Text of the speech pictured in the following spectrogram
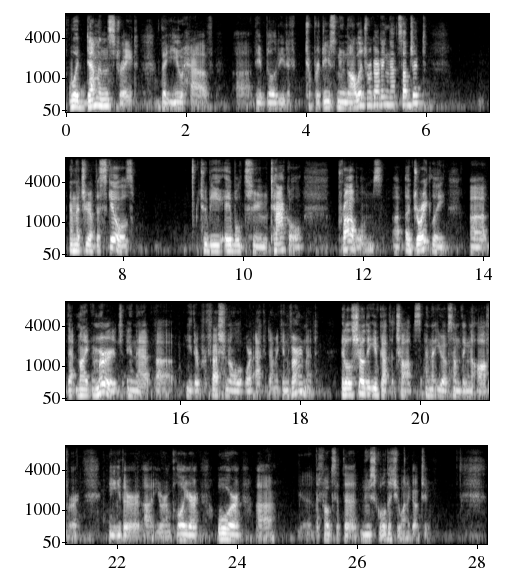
would demonstrate that you have uh, the ability to, to produce new knowledge regarding that subject and that you have the skills to be able to tackle problems uh, adroitly uh, that might emerge in that uh, either professional or academic environment. It'll show that you've got the chops and that you have something to offer, either uh, your employer or uh, the folks at the new school that you want to go to.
